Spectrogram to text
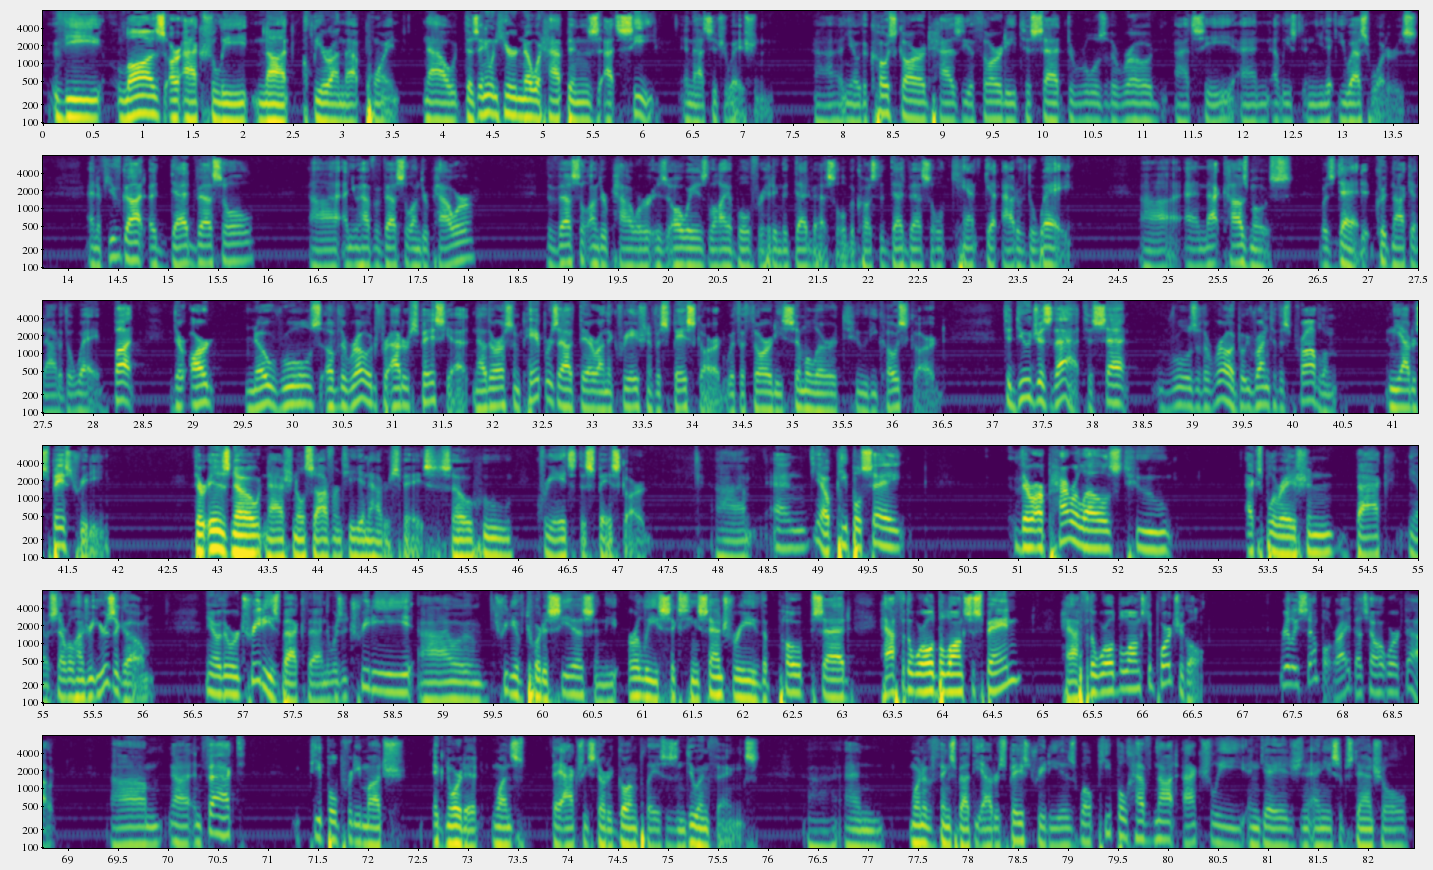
The laws are actually not clear on that point. Now, does anyone here know what happens at sea in that situation? Uh, you know, the Coast Guard has the authority to set the rules of the road at sea, and at least in U.S. waters. And if you've got a dead vessel uh, and you have a vessel under power, the vessel under power is always liable for hitting the dead vessel because the dead vessel can't get out of the way. Uh, and that Cosmos was dead; it could not get out of the way. But there are no rules of the road for outer space yet. Now, there are some papers out there on the creation of a space guard with authority similar to the Coast Guard to do just that, to set rules of the road. But we run into this problem in the Outer Space Treaty. There is no national sovereignty in outer space, so who creates the Space Guard? Um, and, you know, people say there are parallels to exploration back, you know, several hundred years ago. You know, there were treaties back then. There was a treaty, uh, Treaty of Tordesillas in the early 16th century. The Pope said half of the world belongs to Spain, half of the world belongs to Portugal. Really simple, right? That's how it worked out. Um, uh, in fact, people pretty much ignored it once they actually started going places and doing things. And one of the things about the Outer Space Treaty is, well, people have not actually engaged in any substantial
